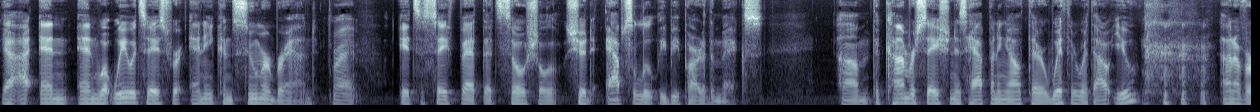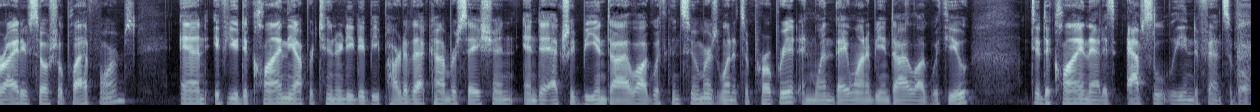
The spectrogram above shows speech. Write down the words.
Yeah, I- and and what we would say is for any consumer brand, Right. It's a safe bet that social should absolutely be part of the mix. Um, the conversation is happening out there with or without you on a variety of social platforms. And if you decline the opportunity to be part of that conversation and to actually be in dialogue with consumers when it's appropriate and when they want to be in dialogue with you, to decline that is absolutely indefensible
